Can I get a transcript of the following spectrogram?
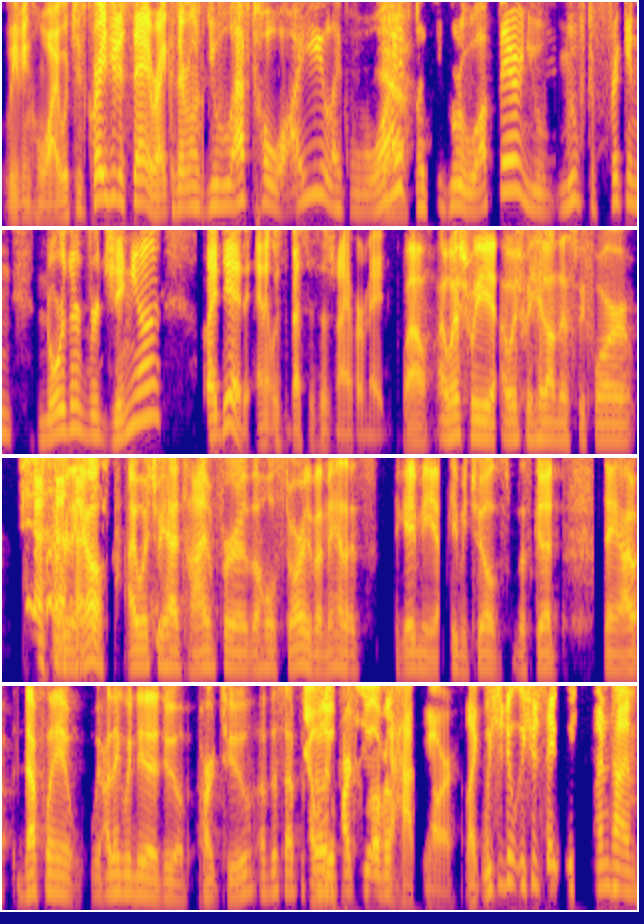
leaving hawaii which is crazy to say right because everyone's you left hawaii like what Yeah. like you grew up there and you moved to freaking northern virginia but i did and it was the best decision i ever made Wow. I wish we I wish we hit on this before everything else. I wish we had time for the whole story, but man, that's it gave me uh, gave me chills. That's good. Dang, I definitely I think we need to do a part two of this Yeah, episode. we'll do part two over the happy hour. Like we should do. We should say we should find time,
